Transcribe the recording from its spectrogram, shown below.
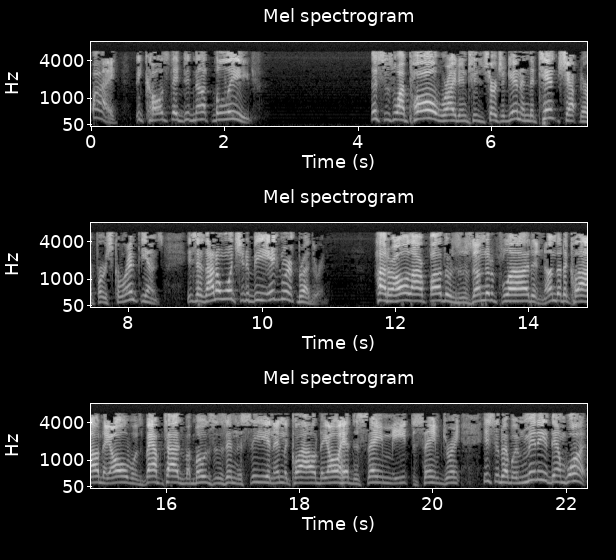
Why? Because they did not believe. This is why Paul, writing to the church again in the 10th chapter of 1 Corinthians, he says, I don't want you to be ignorant, brethren. How to all our fathers was under the flood and under the cloud. They all was baptized by Moses in the sea and in the cloud. They all had the same meat, the same drink. He said, but with many of them what?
